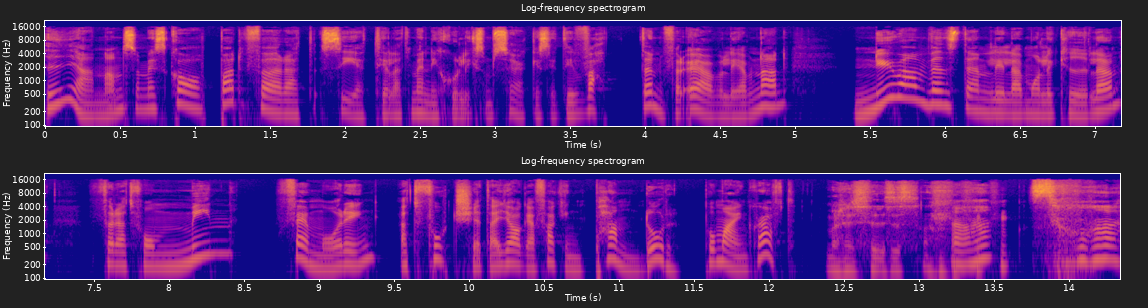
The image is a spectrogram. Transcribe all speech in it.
i hjärnan som är skapad för att se till att människor liksom söker sig till vatten för överlevnad. Nu används den lilla molekylen för att få min femåring att fortsätta jaga fucking pandor på Minecraft. Precis. Ja, så,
